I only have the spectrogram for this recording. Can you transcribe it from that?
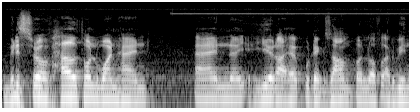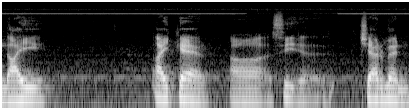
Minister of Health on one hand, and uh, here I have put example of Aravind Eye Care uh, C, uh, chairman,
